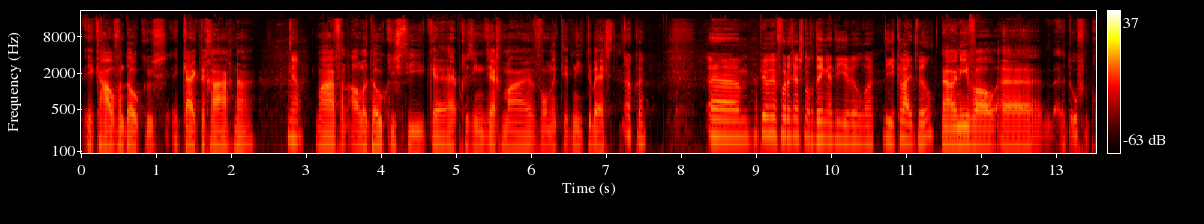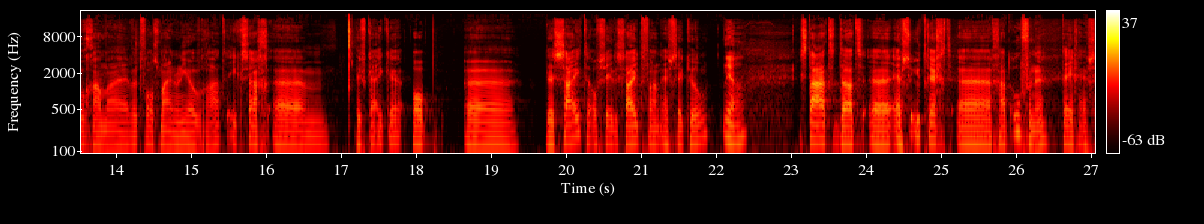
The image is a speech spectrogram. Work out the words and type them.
ik hou van docu's, ik kijk er graag naar. Ja, Maar van alle docu's die ik heb gezien, zeg maar, vond ik dit niet de beste. oké. Ehm, heb je voor de rest nog dingen die je, wil, die je kwijt wil? Nou, in ieder geval, het oefenprogramma hebben we het volgens mij nog niet over gehad. Ik zag, ehm, even kijken, op eh, de site, de officiële site van FC Köln, Ja. staat dat eh, FC Utrecht eh, gaat oefenen tegen FC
